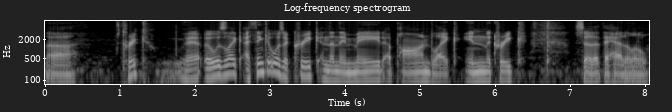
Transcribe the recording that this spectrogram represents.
Uh, Creek? it was like I think it was a creek, and then they made a pond like in the creek, so that they had a little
